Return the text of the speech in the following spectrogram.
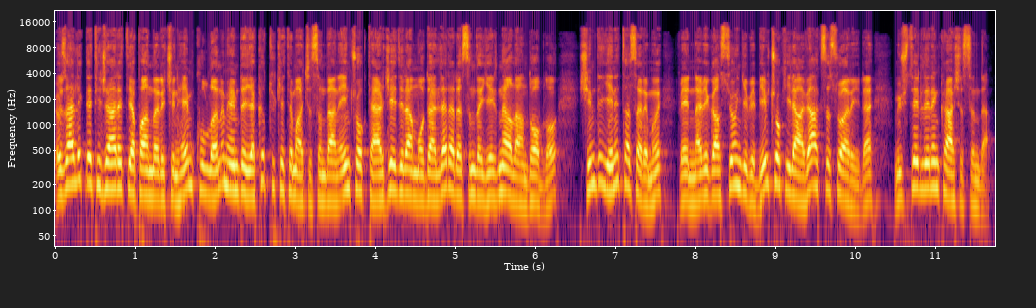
Özellikle ticaret yapanlar için hem kullanım hem de yakıt tüketimi açısından en çok tercih edilen modeller arasında yerini alan Doblo, şimdi yeni tasarımı ve navigasyon gibi birçok ilave aksesuarıyla müşterilerin karşısında.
